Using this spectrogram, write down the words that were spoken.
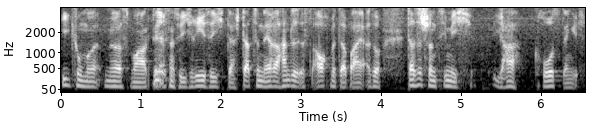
E-Commerce-Markt, der ja. ist natürlich riesig. Der stationäre Handel ist auch mit dabei. Also das ist schon ziemlich, ja, groß, denke ich.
